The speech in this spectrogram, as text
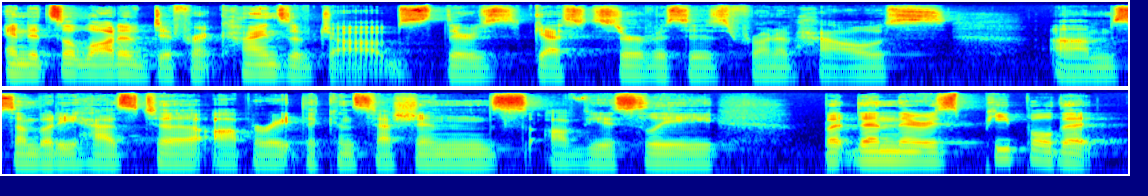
And it's a lot of different kinds of jobs. There's guest services, front of house. Um, somebody has to operate the concessions, obviously. But then there's people that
